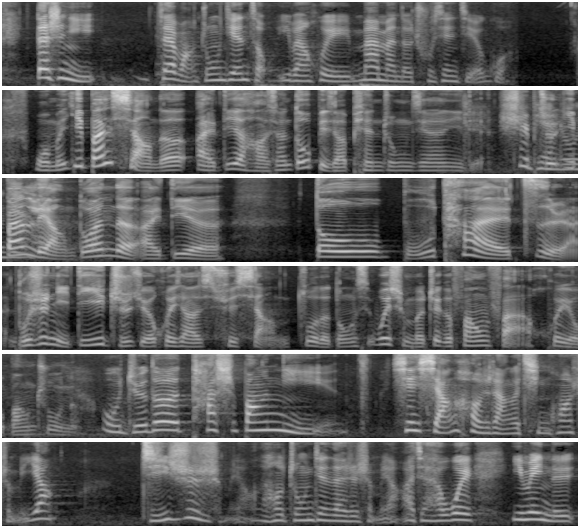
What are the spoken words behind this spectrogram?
但是你再往中间走，一般会慢慢的出现结果。我们一般想的 idea 好像都比较偏中间一点，是偏就一般两端的 idea。都不太自然，不是你第一直觉会想去想做的东西。为什么这个方法会有帮助呢？我觉得它是帮你先想好这两个情况什么样，极致是什么样，然后中间再是什么样，而且还会因为你的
